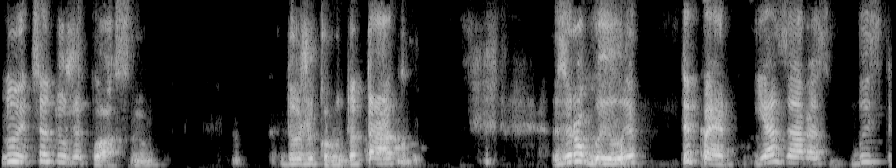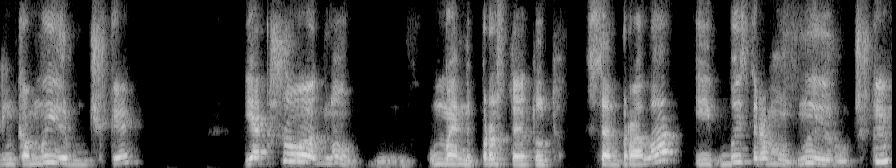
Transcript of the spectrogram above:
Ну і це дуже класно. Дуже круто. Так. Зробили. Тепер я зараз бистренько мию ручки. Якщо ну, у мене просто я тут все брала і швидко мию ручки.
